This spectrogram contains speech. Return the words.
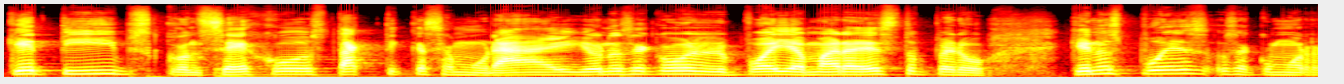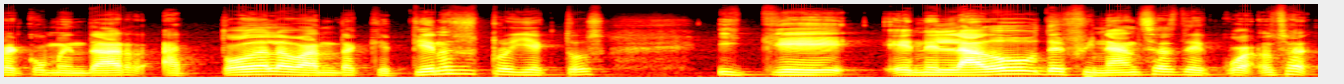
¿qué tips, consejos, tácticas samurai, yo no sé cómo le puedo llamar a esto, pero qué nos puedes, o sea, como recomendar a toda la banda que tiene sus proyectos? Y que en el lado de finanzas, de, o sea,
